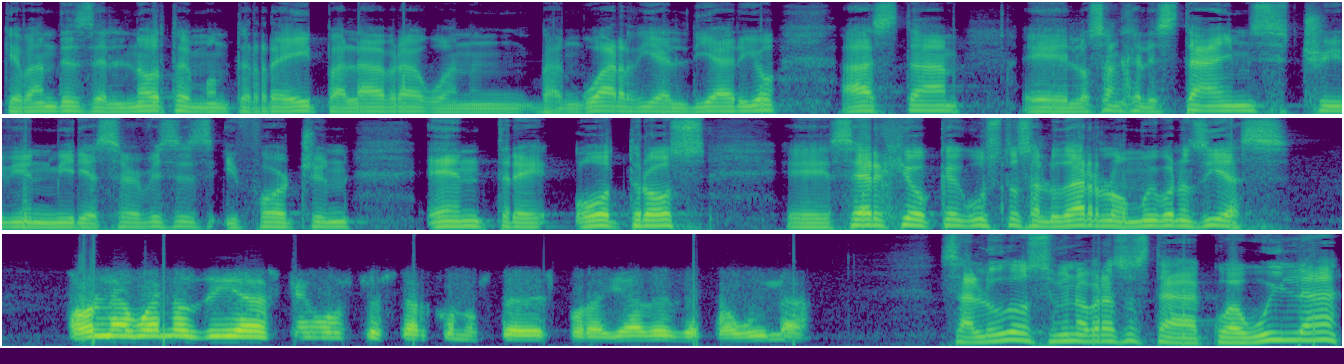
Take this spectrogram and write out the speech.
que van desde el norte de Monterrey, Palabra, Vanguardia, El Diario, hasta eh, Los Angeles Times, Tribune Media Services y Fortune, entre otros. Eh, Sergio, qué gusto saludarlo. Muy buenos días. Hola, buenos días. Qué gusto estar con ustedes por allá desde Coahuila. Saludos y un abrazo hasta Coahuila.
